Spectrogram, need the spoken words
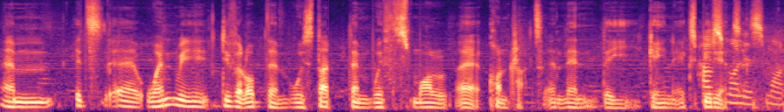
Um, it's uh, when we develop them, we start them with small uh, contracts, and then they gain experience. How small is small?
